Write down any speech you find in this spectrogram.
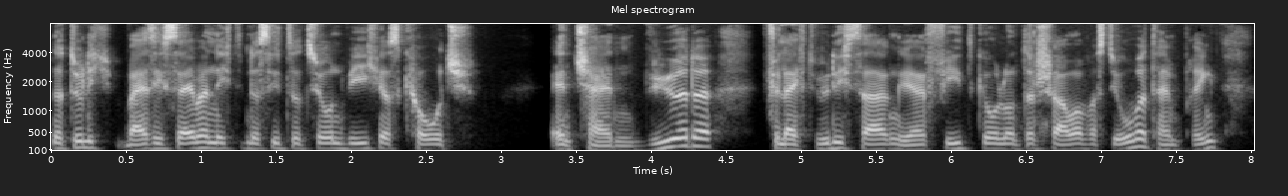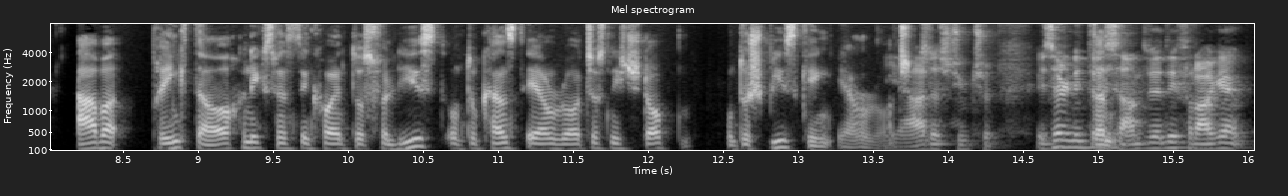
natürlich weiß ich selber nicht in der Situation, wie ich als Coach entscheiden würde. Vielleicht würde ich sagen, ja, Feed Goal und dann schauen wir, was die Overtime bringt. Aber bringt da auch nichts, wenn du den Cointos verliest und du kannst Aaron Rodgers nicht stoppen. Und du spielst gegen Aaron Rodgers. Ja, das stimmt schon. Ist halt interessant, wäre die Frage,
